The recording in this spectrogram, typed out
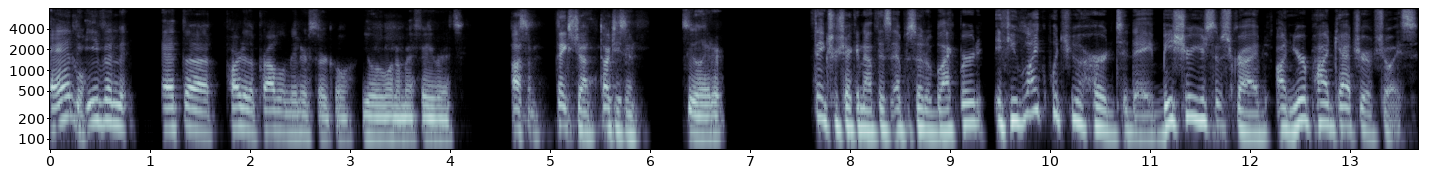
And cool. even at the part of the problem inner circle, you were one of my favorites. Awesome. Thanks, John. Talk to you soon. See you later. Thanks for checking out this episode of Blackbird. If you like what you heard today, be sure you're subscribed on your podcatcher of choice.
